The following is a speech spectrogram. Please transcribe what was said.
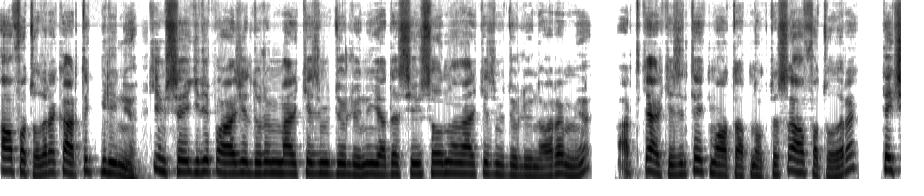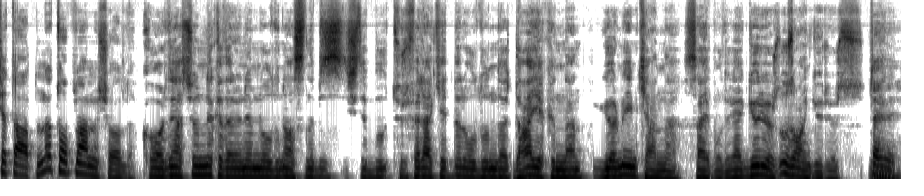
AFAD olarak artık biliniyor. Kimse gidip Acil Durum Merkez Müdürlüğü'nü ya da Sivil Savunma Merkez Müdürlüğü'nü aramıyor. Artık herkesin tek muhatap noktası AFAD olarak tek çatı altında toplanmış oldu. koordinasyonun ne kadar önemli olduğunu aslında biz işte bu tür felaketler olduğunda daha yakından görme imkanına sahip oluyor. Yani görüyoruz o zaman görüyoruz. Yani Tabii.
